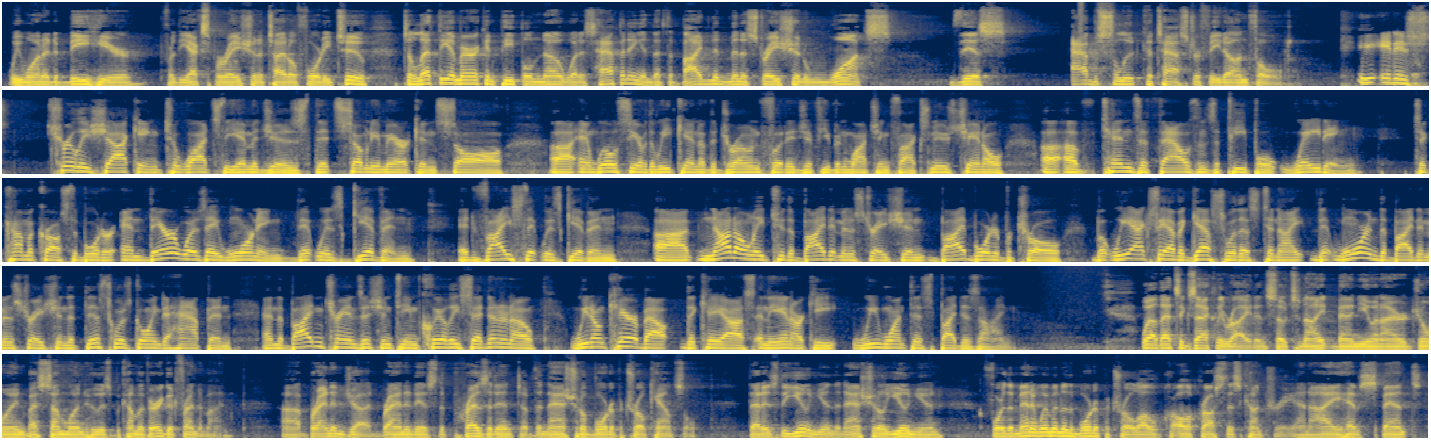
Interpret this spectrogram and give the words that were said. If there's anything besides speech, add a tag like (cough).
We wanted to be here for the expiration of Title 42 to let the American people know what is happening and that the Biden administration wants this absolute catastrophe to unfold. It is truly shocking to watch the images that so many Americans saw uh, and will see over the weekend of the drone footage if you've been watching Fox News Channel uh, of tens of thousands of people waiting to come across the border. And there was a warning that was given, advice that was given, uh, not only to the Biden administration by Border Patrol, but we actually have a guest with us tonight that warned the Biden administration that this was going to happen. And the Biden transition team clearly said, no, no, no, we don't care about the chaos and the anarchy. We want this by design. Well, that's exactly right. And so tonight, Ben, you and I are joined by someone who has become a very good friend of mine, uh, Brandon Judd. Brandon is the president of the National Border Patrol Council. That is the union, the national union for the men and women of the Border Patrol all, all across this country. And I have spent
